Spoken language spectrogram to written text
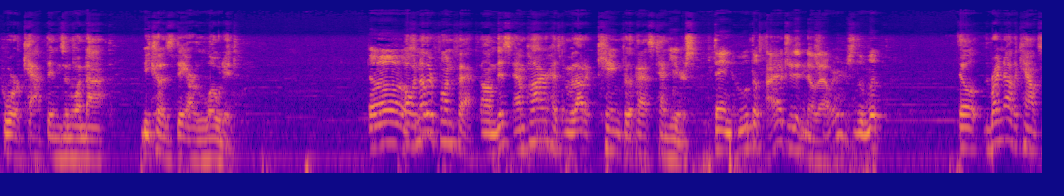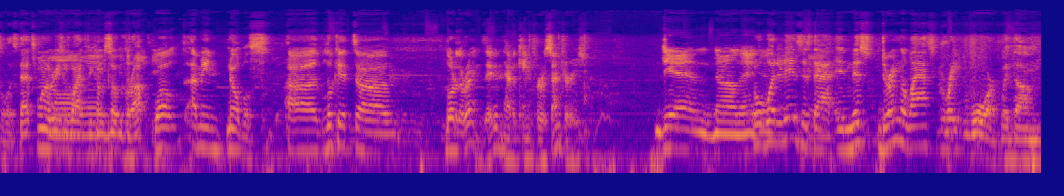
who are captains and whatnot because they are loaded. Oh. Oh, another fun fact. Um, this empire has been without a king for the past ten years. Then who the? I actually didn't know that. charge? The lip. Well, right now the council is. That's one of the reasons why it's become so Uh, corrupt. Well, I mean, Nobles. uh, look at uh, Lord of the Rings. They didn't have a king for centuries. Yeah. No. They, Well, what it is is that in this during the last Great War with um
